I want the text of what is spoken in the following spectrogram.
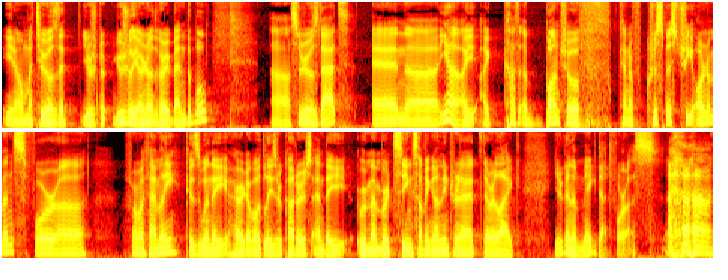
you know, materials that usually usually are not very bendable. Uh, so there was that, and uh, yeah, I I cut a bunch of kind of Christmas tree ornaments for. Uh, for my family, because when they heard about laser cutters and they remembered seeing something on the internet, they were like, "You're gonna make that for us." Uh,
